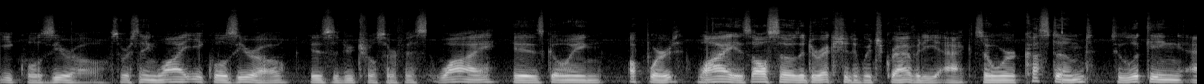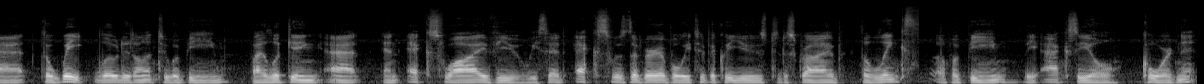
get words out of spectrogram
equals 0. So we're saying y equals 0 is the neutral surface. y is going upward. y is also the direction in which gravity acts. So we're accustomed to looking at the weight loaded onto a beam by looking at an xy view. We said x was the variable we typically use to describe the length of a beam, the axial coordinate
